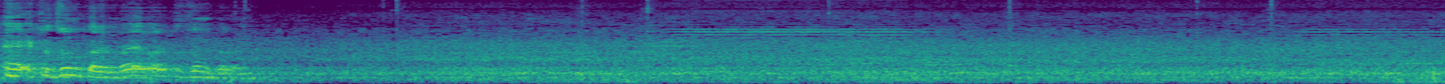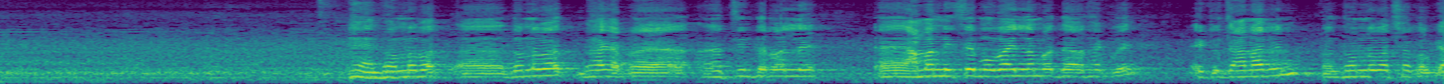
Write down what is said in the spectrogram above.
হ্যাঁ একটু জুম করেন ভাই, এবার একটু জুম করেন। হ্যাঁ ধন্যবাদ ধন্যবাদ। ভাই, আপনারা চিনতে পারলে আমার নিচে মোবাইল নাম্বার দেওয়া থাকবে। একটু জানাবেন ধন্যবাদ সকলকে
